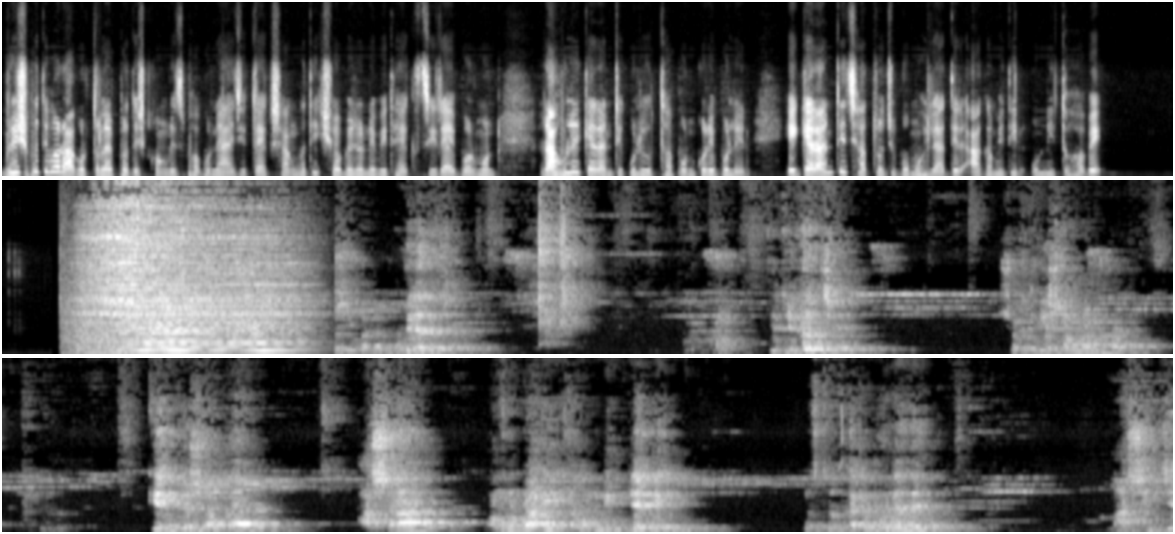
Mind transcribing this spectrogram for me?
বৃহস্পতিবার আগরতলায় প্রদেশ কংগ্রেস ভবনে আয়োজিত এক সাংবাদিক সম্মেলনে বিধায়ক শ্রী রায় বর্মন রাহুলের গ্যারান্টিগুলি উত্থাপন করে বলেন এই গ্যারান্টি ছাত্র যুব মহিলাদের আগামী দিন উন্নীত হবে। সম্মান কেন্দ্রীয় সরকার আশা অঙ্গনবাড়ি এবং মিড ডে মিল প্রস্তুতকারী মহিলাদের মাসিক যে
